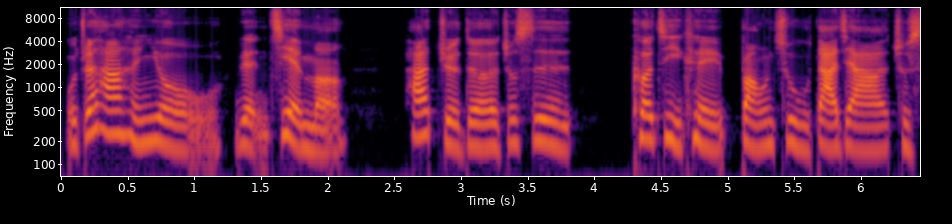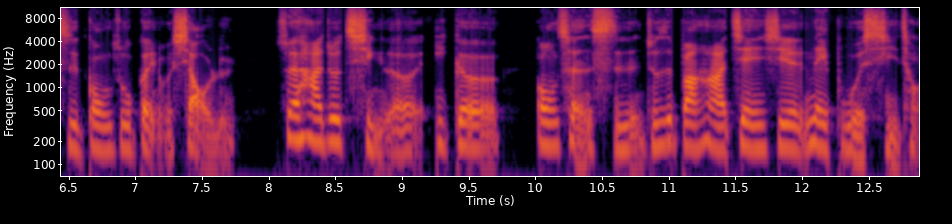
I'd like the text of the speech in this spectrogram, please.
我觉得他很有远见嘛，他觉得就是。科技可以帮助大家就是工作更有效率，所以他就请了一个工程师，就是帮他建一些内部的系统，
